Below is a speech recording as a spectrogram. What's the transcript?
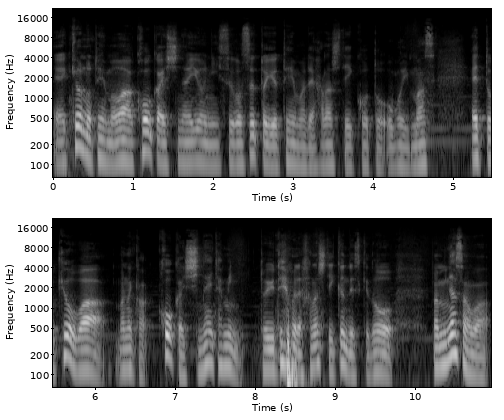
えー今日のテーマは後悔しないように過ごすというテーマで話していこうと思います。えっと今日はまあなんか後悔しないためにというテーマで話していくんですけど、まあ、皆さんは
